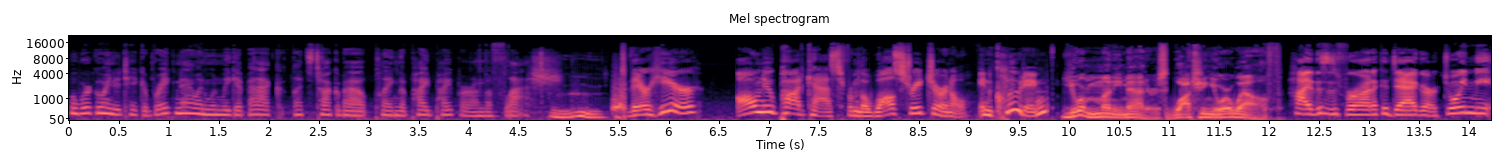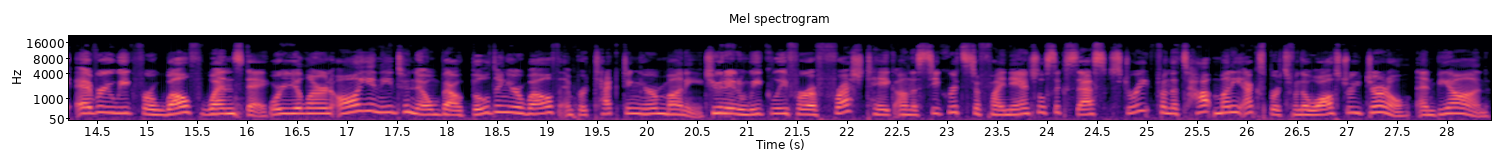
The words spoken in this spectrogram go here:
Well, we're going to take a break now, and when we get back, let's talk about playing the Pied Piper on The Flash. Ooh. They're here all new podcasts from the Wall Street Journal, including Your Money Matters Watching Your Wealth. Hi, this is Veronica Dagher. Join me every week for Wealth Wednesday, where you learn all you need to know about building your wealth and protecting your money. Tune in weekly for a fresh take on the secrets to financial success straight from the top money experts from the Wall Street Journal and beyond.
